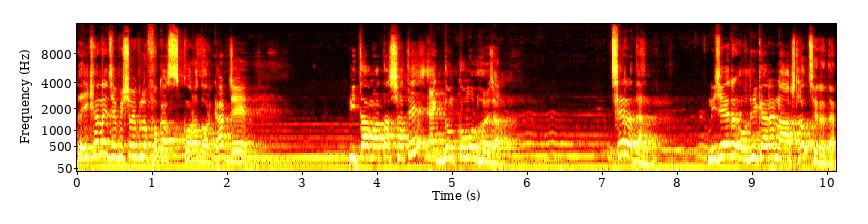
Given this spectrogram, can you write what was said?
তো এইখানে যে বিষয়গুলো ফোকাস করা দরকার, যে পিতা মাতার সাথে একদম কোমল হয়ে যান। ছেড়ে দেন। নিজের অধিকারে না আসলেও ছেড়ে দেন।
